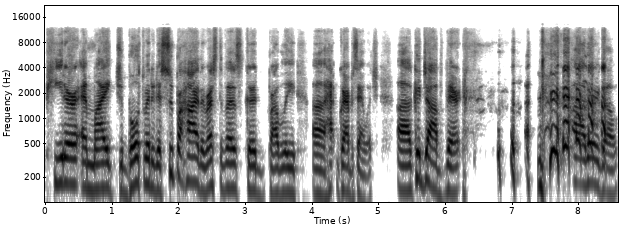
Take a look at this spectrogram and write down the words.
Peter, and Mike. Both rated as super high. The rest of us could probably uh, ha- grab a sandwich. Uh, good job, Barrett. uh, there you go.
